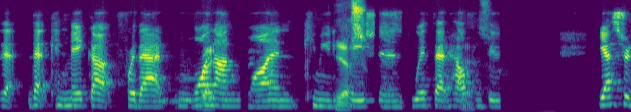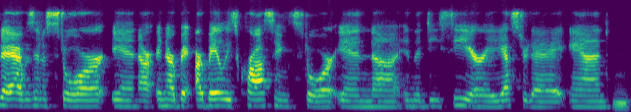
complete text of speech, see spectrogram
that that can make up for that one-on-one right. communication yes. with that health yes. enthusiast yesterday I was in a store in our in our, our Bailey's Crossing store in uh, in the DC area yesterday, and mm.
